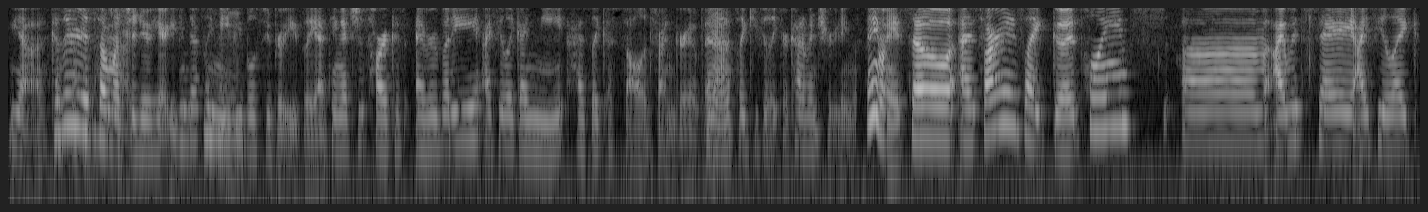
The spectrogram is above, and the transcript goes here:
Yeah, because there is so much to do here. You can definitely meet people super easily. I think it's just hard because everybody I feel like I meet has like a solid friend group, and Yeah. it's like you feel like you're kind of intruding. Anyway, so as far as like good points, um, I would say I feel like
